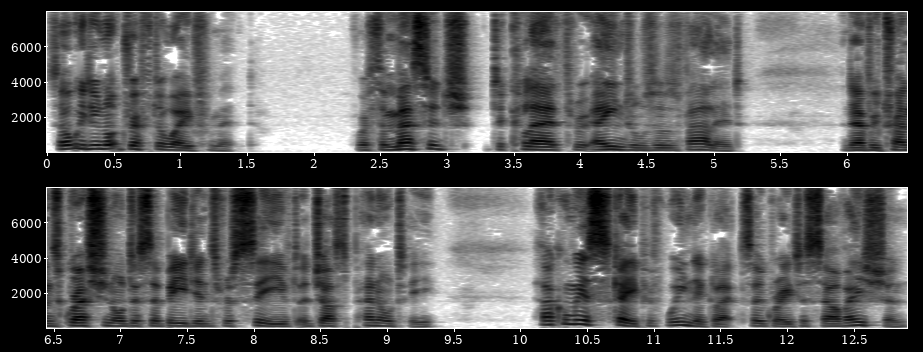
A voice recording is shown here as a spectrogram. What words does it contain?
so we do not drift away from it. For if the message declared through angels was valid, and every transgression or disobedience received a just penalty, how can we escape if we neglect so great a salvation?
